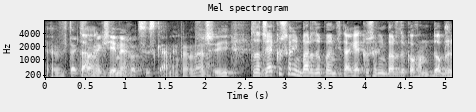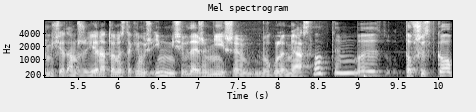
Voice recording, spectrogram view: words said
e, w tak zwanych ziemiach odzyskanych, prawda? Czyli To znaczy, ja Koszalin bardzo, powiem Ci tak, ja Koszalin bardzo kocham, dobrze mi się tam żyje, natomiast tak jak mówisz, im mi się wydaje, że mniejsze w ogóle miasto, tym e, to wszystko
